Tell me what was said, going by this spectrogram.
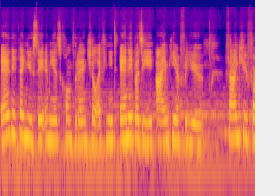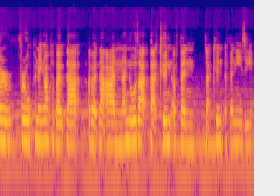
Anything you say to me is confidential. If you need anybody, I'm here for you. Thank you for for opening up about that about that, Aaron. I know that that couldn't have been that couldn't have been easy.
